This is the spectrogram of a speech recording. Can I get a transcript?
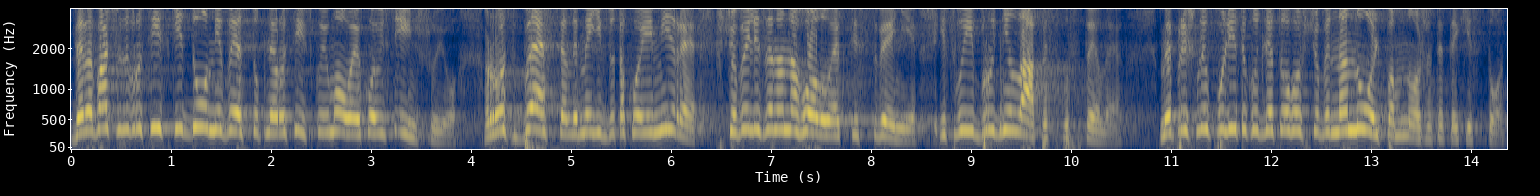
Де ви бачили в російській думі виступ не російською мовою, якоюсь іншою? Розбестили ми їх до такої міри, що вилізли нам на голову, як ці свині, і свої брудні лапи спустили. Ми прийшли в політику для того, щоб на нуль помножити тих істот.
